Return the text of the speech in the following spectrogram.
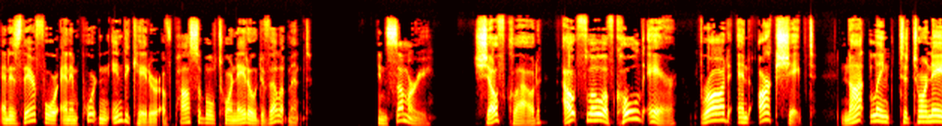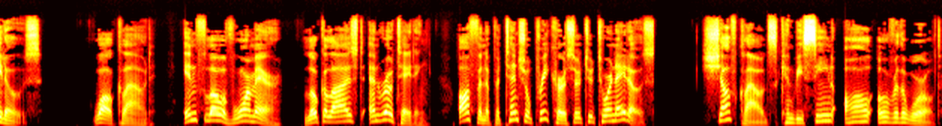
and is therefore an important indicator of possible tornado development. In summary, Shelf cloud, outflow of cold air, broad and arc-shaped, not linked to tornadoes. Wall cloud, inflow of warm air, localized and rotating, often a potential precursor to tornadoes. Shelf clouds can be seen all over the world,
